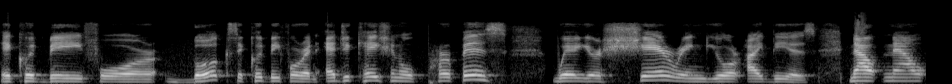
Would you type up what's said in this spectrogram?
It could be for books. It could be for an educational purpose where you're sharing your ideas. Now, now,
